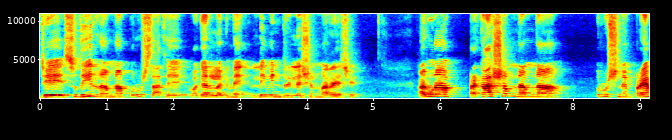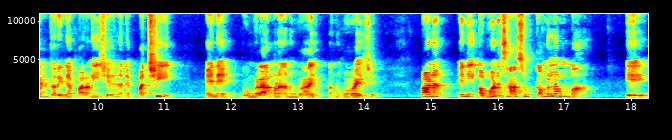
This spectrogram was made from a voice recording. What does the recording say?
જે સુધીર નામના પુરુષ સાથે વગર લગ્ને લિવ ઇન રિલેશનમાં રહે છે. અરુણા પ્રકાશમ નામના પુરુષને પ્રેમ કરીને પરણી છે અને પછી એને ગુંગળામણ અનુભવાય અનુભવાય છે. પણ એની અભણ સાસુ કમલમમાં એ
